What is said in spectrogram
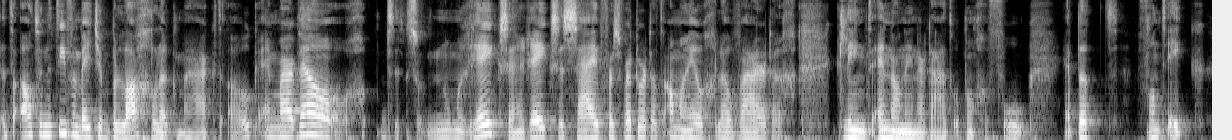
het alternatief een beetje belachelijk maakt ook. En maar wel, noemen reeksen en reeksen cijfers, waardoor dat allemaal heel geloofwaardig klinkt. En dan inderdaad op een gevoel. Ja, dat vond ik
